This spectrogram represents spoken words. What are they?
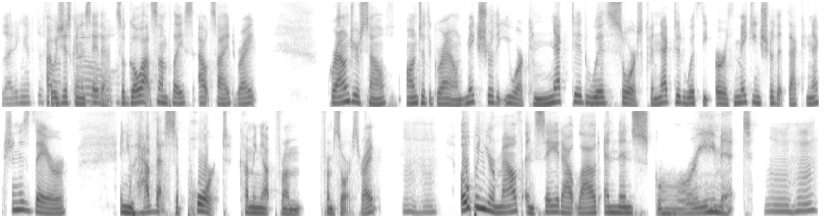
Letting it. the I was just going to say that. So go out someplace outside, right? Ground yourself onto the ground. Make sure that you are connected with source, connected with the earth, making sure that that connection is there and you have that support coming up from from source, right? Mhm, Open your mouth and say it out loud and then scream it. mhm.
